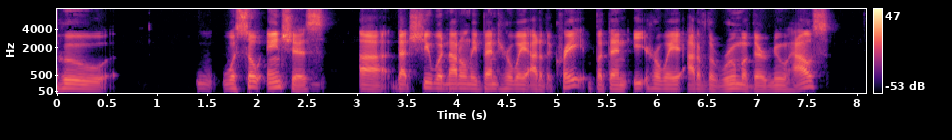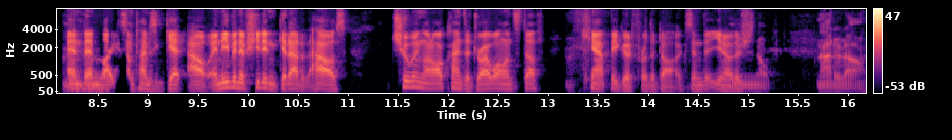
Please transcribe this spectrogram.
Who was so anxious uh, that she would not only bend her way out of the crate, but then eat her way out of the room of their new house, mm-hmm. and then mm-hmm. like sometimes get out. And even if she didn't get out of the house, chewing on all kinds of drywall and stuff can't be good for the dogs. And the, you know, there's nope. Not at all.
